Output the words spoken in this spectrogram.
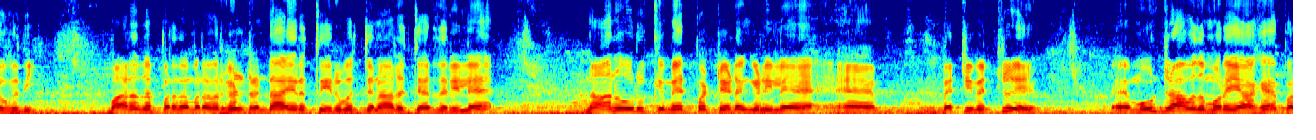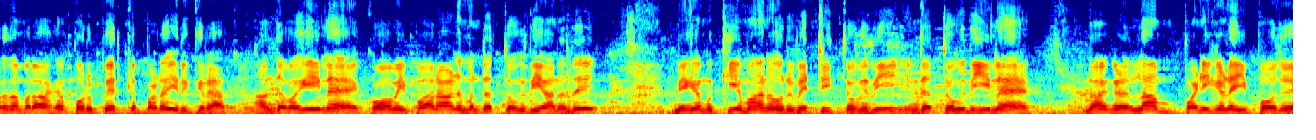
தொகுதி. பாரத பிரதமர் அவர்கள் ரெண்டாயிரத்து இருபத்தி நாலு தேர்தலில் நானூறுக்கு மேற்பட்ட இடங்களில் வெற்றி பெற்று மூன்றாவது முறையாக பிரதமராக பொறுப்பேற்கப்பட இருக்கிறார். அந்த வகையில் கோவை பாராளுமன்ற தொகுதியானது மிக முக்கியமான ஒரு வெற்றி தொகுதி. இந்த தொகுதியில் நாங்கள் எல்லாம் பணிகளை இப்போது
